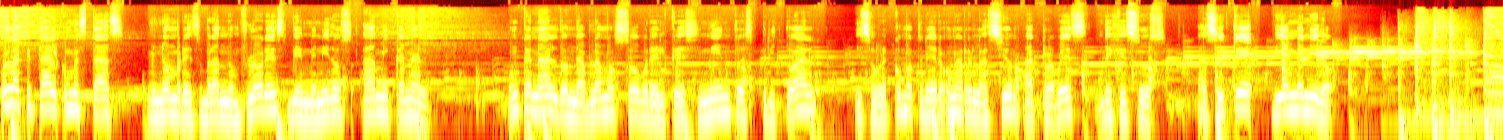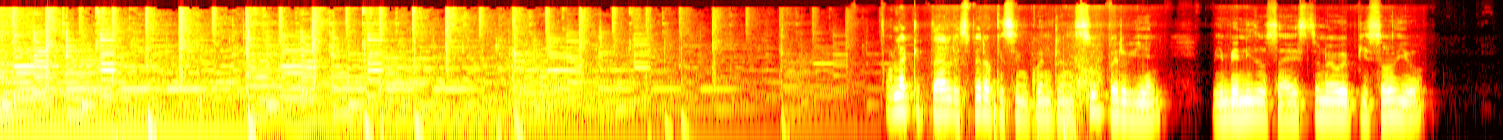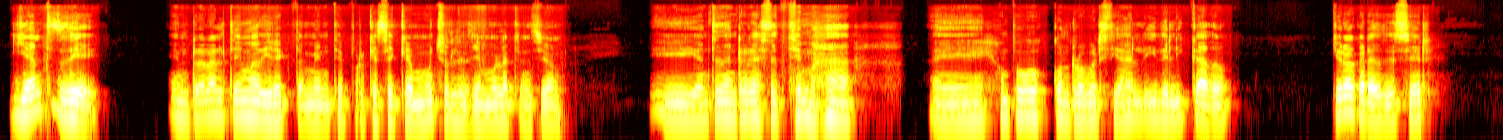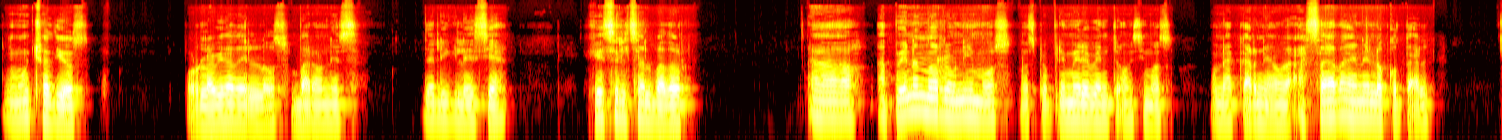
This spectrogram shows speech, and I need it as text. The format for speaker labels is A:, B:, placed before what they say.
A: Hola, ¿qué tal? ¿Cómo estás? Mi nombre es Brandon Flores, bienvenidos a mi canal. Un canal donde hablamos sobre el crecimiento espiritual y sobre cómo tener una relación a través de Jesús. Así que, bienvenido. Hola, ¿qué tal? Espero que se encuentren súper bien. Bienvenidos a este nuevo episodio y antes de entrar al tema directamente, porque sé que a muchos les llamó la atención, y antes de entrar a este tema eh, un poco controversial y delicado, quiero agradecer mucho a Dios por la vida de los varones de la iglesia, que es el Salvador. Ah, apenas nos reunimos, nuestro primer evento, hicimos una carne asada en el locotal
